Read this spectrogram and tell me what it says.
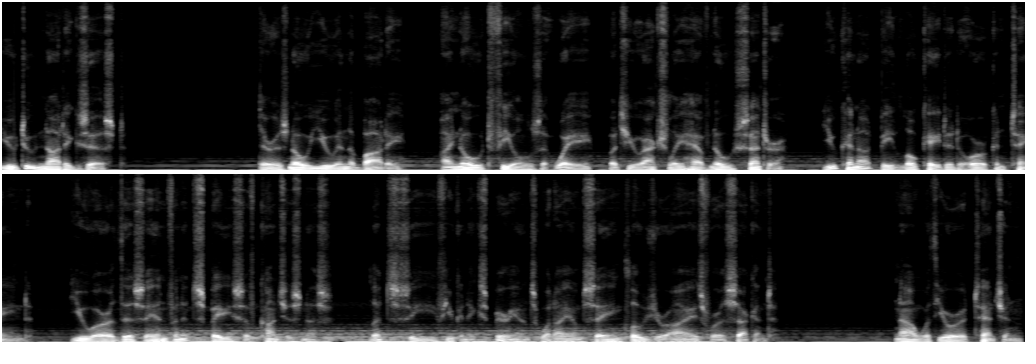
You do not exist. There is no you in the body. I know it feels that way, but you actually have no center. You cannot be located or contained. You are this infinite space of consciousness. Let's see if you can experience what I am saying. Close your eyes for a second. Now, with your attention,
